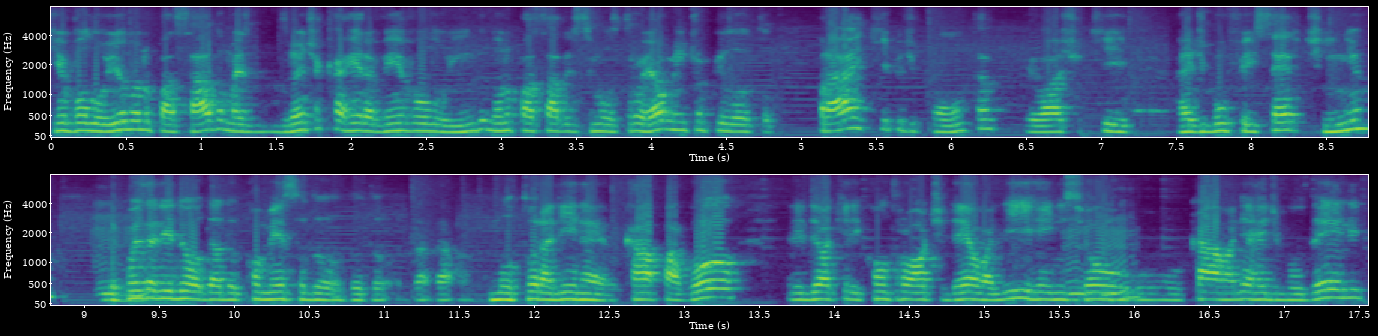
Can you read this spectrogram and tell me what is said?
que evoluiu no ano passado, mas durante a carreira vem evoluindo, no ano passado ele se mostrou realmente um piloto para a equipe de ponta, eu acho que a Red Bull fez certinho. Uhum. Depois ali do, do, do começo do, do, da, motor ali, né? O carro apagou, ele deu aquele control alt del ali, reiniciou uhum. o, carro ali, a Red Bull dele,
